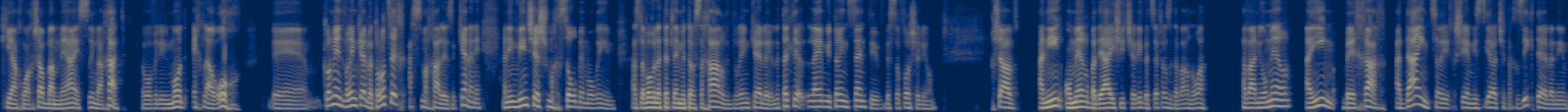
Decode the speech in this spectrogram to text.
כי אנחנו עכשיו במאה ה-21, לבוא וללמוד איך לערוך כל מיני דברים כאלה, ואתה לא צריך הסמכה לזה. כן, אני, אני מבין שיש מחסור במורים, אז לבוא ולתת להם יותר שכר ודברים כאלה, לתת להם יותר אינסנטיב בסופו של יום. עכשיו, אני אומר בדעה האישית שלי, בית ספר זה דבר נורא. אבל אני אומר, האם בהכרח עדיין צריך שיהיה מסגרת שתחזיק את הילדים?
